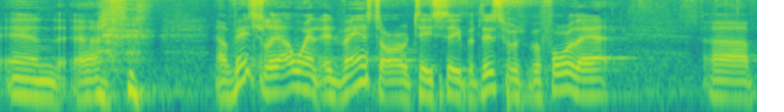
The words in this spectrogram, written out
And uh, eventually I went advanced ROTC, but this was before that. Uh,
